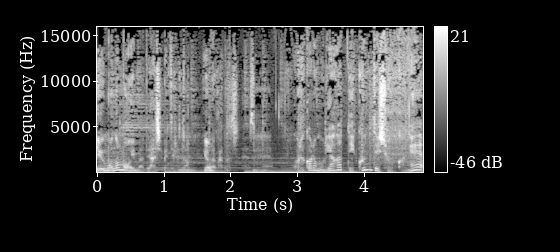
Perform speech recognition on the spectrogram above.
いうものも今出始めてるというような形ですね、うん、これから盛り上がっていくんでしょうかね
